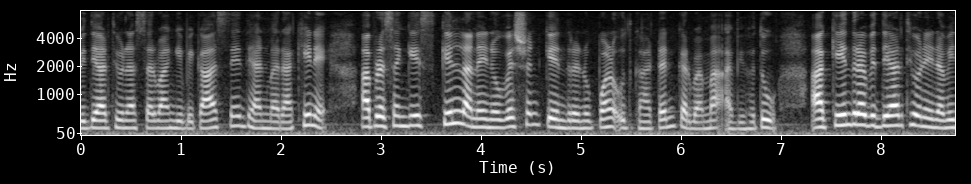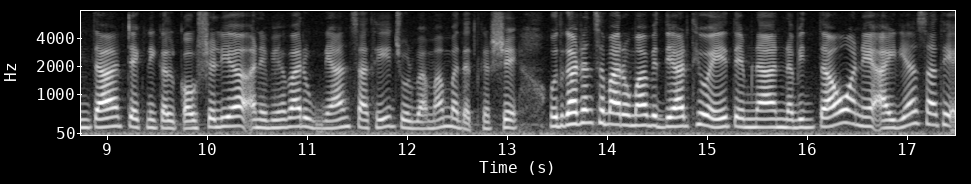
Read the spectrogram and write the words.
વિદ્યાર્થીઓના સર્વાંગી વિકાસને ધ્યાનમાં રાખીને આ પ્રસંગે સ્કિલ અને ઇનોવેશન કેન્દ્રનું પણ ઉદ્ઘાટન કરવામાં આવ્યું હતું. આ કેન્દ્ર વિદ્યાર્થીઓને નવીનતા, ટેકનિકલ કૌશલ્ય અને વ્યવહારુ જ્ઞાન સાથે જોડવામાં મદદ કરશે. ઉદ્ઘાટન સમારોહમાં વિદ્યાર્થીઓએ તેમના નવીનતાઓ અને આઈડિયા સાથે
